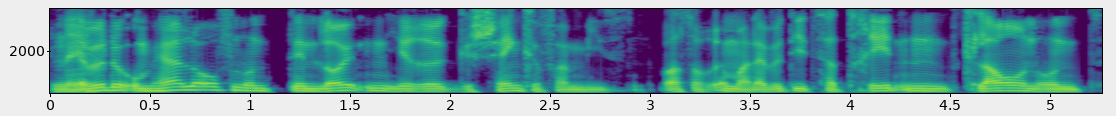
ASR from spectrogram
Nee, nee. der würde umherlaufen und den Leuten ihre Geschenke vermiesen. Was auch immer. Der wird die zertreten, klauen und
